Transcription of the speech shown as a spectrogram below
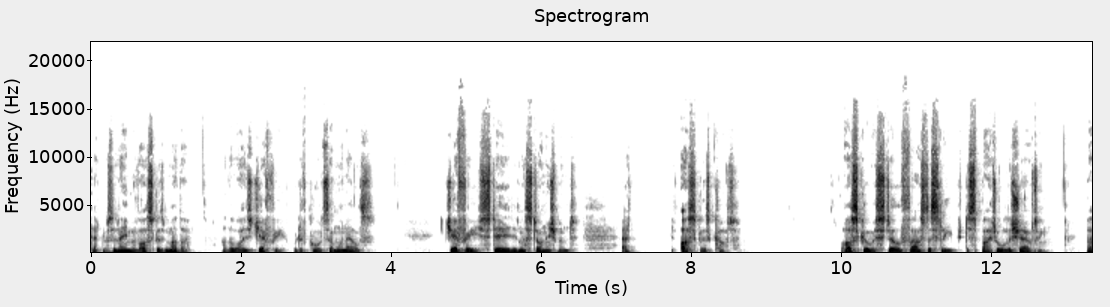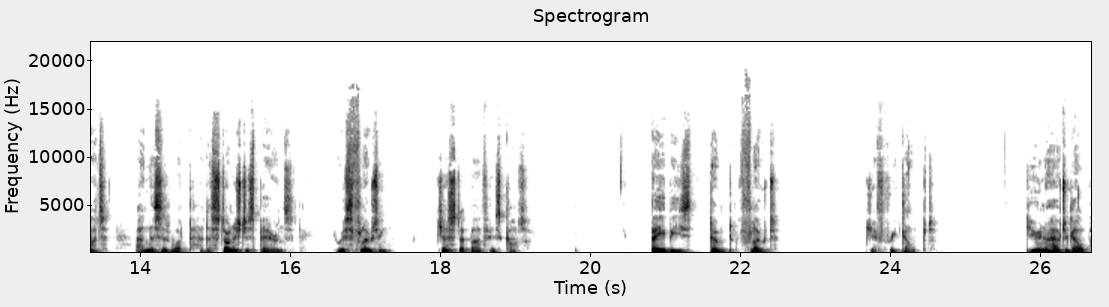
That was the name of Oscar's mother, otherwise Geoffrey would have called someone else. Geoffrey stared in astonishment at Oscar's cot. Oscar was still fast asleep despite all the shouting, but, and this is what had astonished his parents, he was floating just above his cot. Babies don't float, Geoffrey gulped. Do you know how to gulp?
